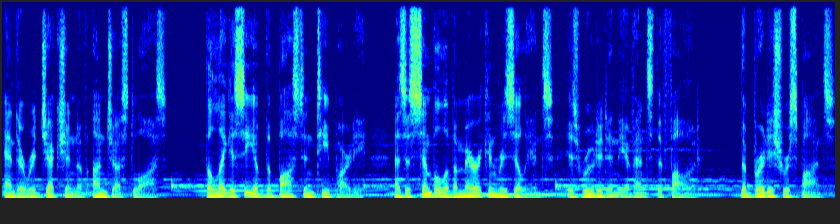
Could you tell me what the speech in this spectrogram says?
and their rejection of unjust laws. The legacy of the Boston Tea Party as a symbol of American resilience is rooted in the events that followed. The British response,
